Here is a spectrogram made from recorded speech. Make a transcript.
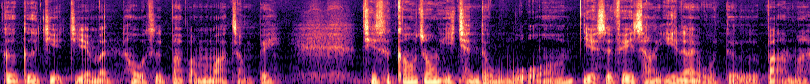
哥哥姐姐们或者是爸爸妈妈长辈。其实高中以前的我也是非常依赖我的爸妈，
